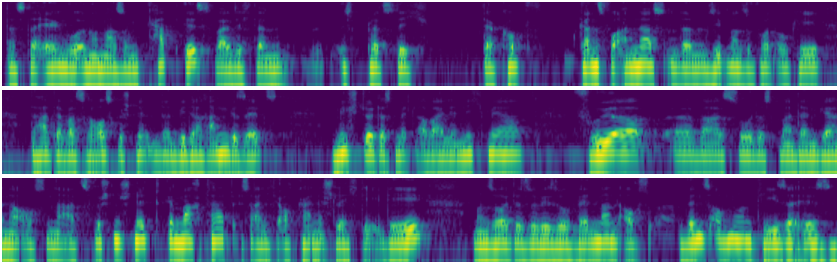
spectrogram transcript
dass da irgendwo immer mal so ein Cut ist, weil sich dann ist plötzlich der Kopf ganz woanders und dann sieht man sofort, okay, da hat er was rausgeschnitten, dann wieder rangesetzt. Mich stört das mittlerweile nicht mehr. Früher äh, war es so, dass man dann gerne auch so eine Art Zwischenschnitt gemacht hat. Ist eigentlich auch keine schlechte Idee. Man sollte sowieso, wenn man auch, wenn es auch nur ein Teaser ist,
